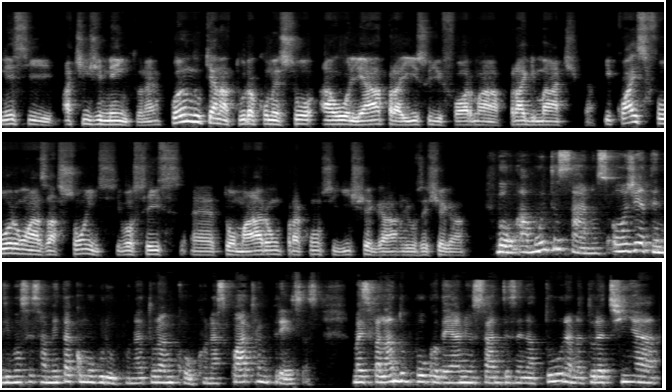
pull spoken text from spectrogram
nesse, atingimento, né? Quando que a Natura começou a olhar para isso de forma pragmática? E quais foram as ações que vocês é, tomaram para conseguir chegar onde vocês chegaram? Bom, há muitos anos, hoje atendimos essa meta como grupo, Natura Co, com as quatro empresas. Mas falando um pouco de anos antes de Natura, Natura tinha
